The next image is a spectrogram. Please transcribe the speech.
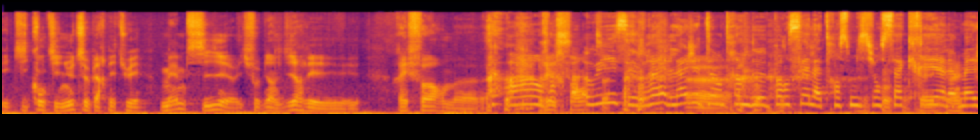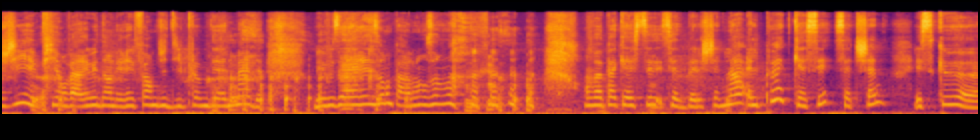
et qui continue de se perpétuer, même si, euh, il faut bien le dire, les réformes euh, Ah, va- récentes. Oui, c'est vrai. Là, j'étais en train de penser à la transmission sacrée, à la magie, et puis on va arriver dans les réformes du diplôme des Almad. Mais vous avez raison, parlons-en. on va pas casser cette belle chaîne-là. Elle peut être cassée, cette chaîne. Est-ce que, euh,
